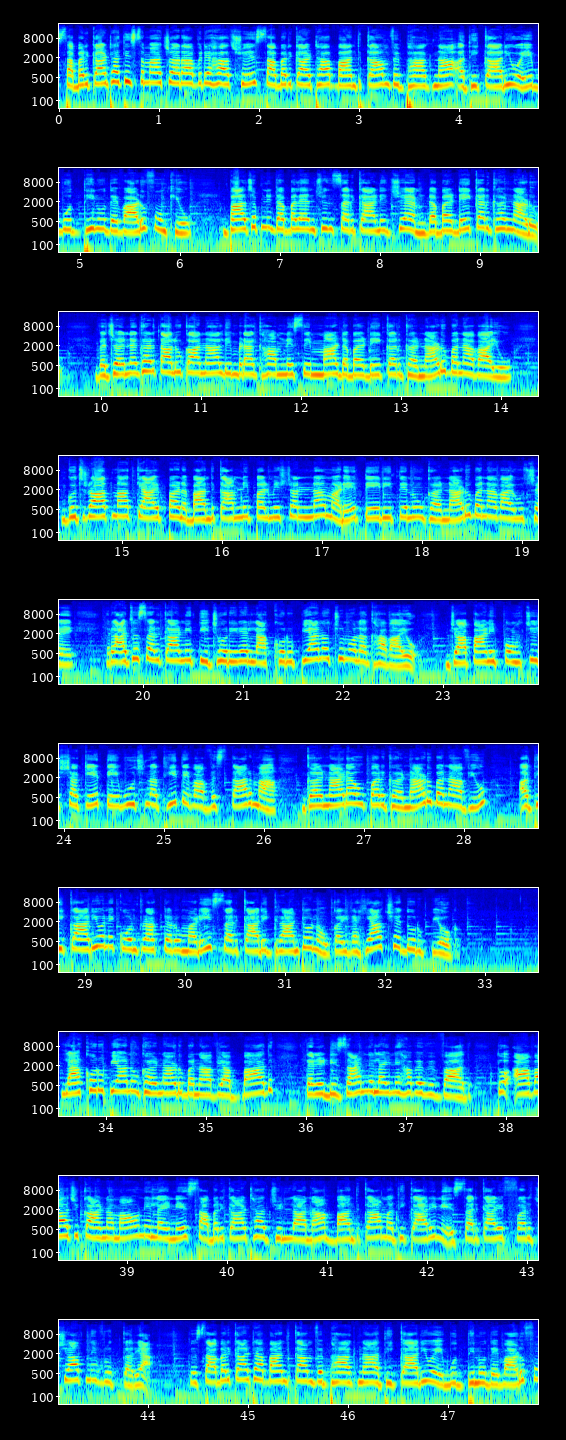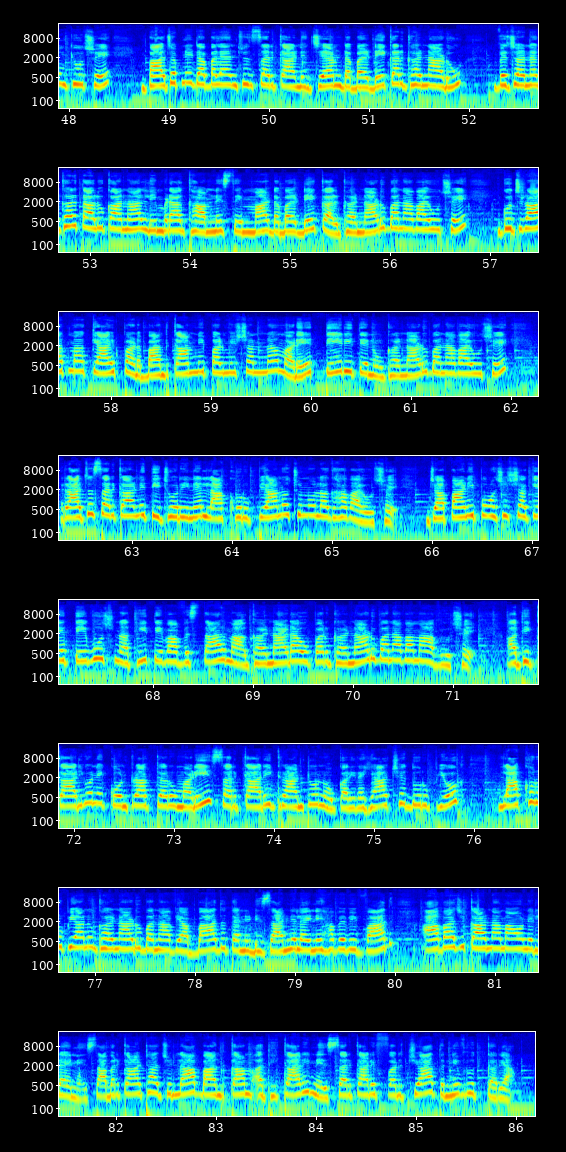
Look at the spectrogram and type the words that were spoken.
સાબરકાંઠાથી સમાચાર આવી રહ્યા છે. સાબરકાંઠા બાંધકામ વિભાગના અધિકારીઓએ બુદ્ધિનું દેવાળું ફૂંક્યું. ભાજપની ડબલ એન્જિન સરકારની જેમ ડબલ ડેકર ઘરનાળું. વિજયનગર તાલુકાના લીમડા ગામની સીમમાં ડબલ ડેકર ઘરનાળું બનાવાયું. ગુજરાતમાં ક્યાંય પણ બાંધકામની પરમિશન ન મળે તે રીતેનું ઘરનાળું બનાવાયું છે. રાજ્ય સરકારની તિજોરીને લાખો રૂપિયાનો ચૂનો લગાવાયો. જ્યાં પાણી પહોંચી શકે તેવું જ નથી તેવા વિસ્તારમાં ઘરનાળા ઉપર ઘરનાળું બનાવ્યું. અધિકારીઓ અને કોન્ટ્રાક્ટરો મળી સરકારી ગ્રાન્ટોનો કરી રહ્યા છે દુરુપયોગ. લાખો રૂપિયાનું ઘરનાળું બનાવ્યા બાદ તેને ડિઝાઇનને લઈને હવે વિવાદ. તો આવા જ કારનામાઓને લઈને સાબરકાંઠા જિલ્લાના બાંધકામ અધિકારીને સરકારે ફરજિયાત નિવૃત્ત કર્યા. તો સાબરકાંઠા બાંધકામ વિભાગના અધિકારીઓએ બુદ્ધિનું દેવાળું ફૂંક્યું છે. ભાજપની ડબલ એન્જિન સરકારની જેમ ડબલ ડેકર ઘરનાળું વિજયનગર તાલુકાના લીમડા ગામની સીમમાં ડબલ ડેકર ઘરનાળું બનાવાયું છે. ગુજરાતમાં ક્યાંય પણ બાંધકામની પરમિશન ન મળે તે રીતેનું ઘરનાળું બનાવાયું છે. રાજ્ય સરકારની તિજોરીને લાખો રૂપિયાનો ચૂનો લગાવાયો છે. જ્યાં પાણી પહોંચી શકે તેવું જ નથી તેવા વિસ્તારમાં ઘરનાળા ઉપર ઘરનાળું બનાવવામાં આવ્યું છે. અધિકારીઓને કોન્ટ્રાક્ટરો મળી સરકારી ગ્રાન્ટોનો કરી રહ્યા છે. દુરુપયોગ લાખો રૂપિયાનું ઘરનાળું બનાવ્યા બાદ તેની ડિઝાઇનને લઈને હવે વિવાદ. આવા જ કારનામાઓને લઈને સાબરકાંઠા જિલ્લા બાંધકામ અધિકારીને સરકારે ફરજિયાત નિવૃત્ત કર્યા.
